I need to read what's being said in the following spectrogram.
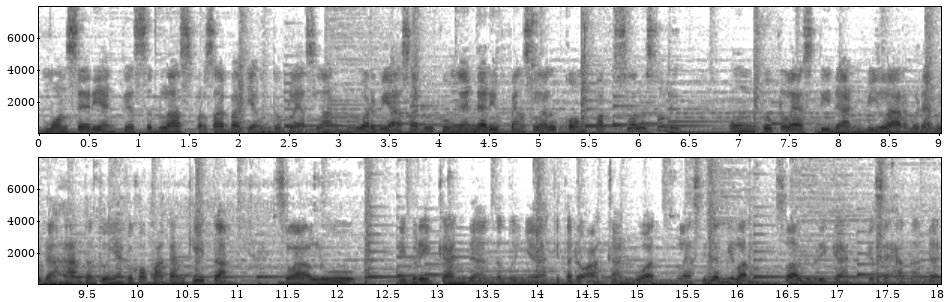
Monster yang ke-11 persahabat yang untuk Leslar luar biasa. Dukungan dari fans selalu kompak, selalu solid untuk Lesti dan Bilar mudah-mudahan tentunya kekompakan kita selalu diberikan dan tentunya kita doakan buat Lesti dan Bilar selalu diberikan kesehatan dan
